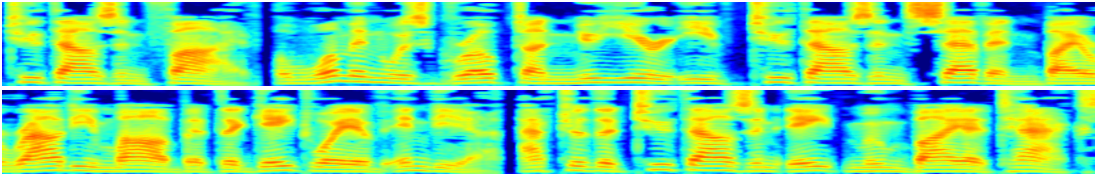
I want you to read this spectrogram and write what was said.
2005. A woman was groped on New Year Eve 2007 by a rowdy mob at the Gateway of India. After the 2008 Mumbai attacks,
